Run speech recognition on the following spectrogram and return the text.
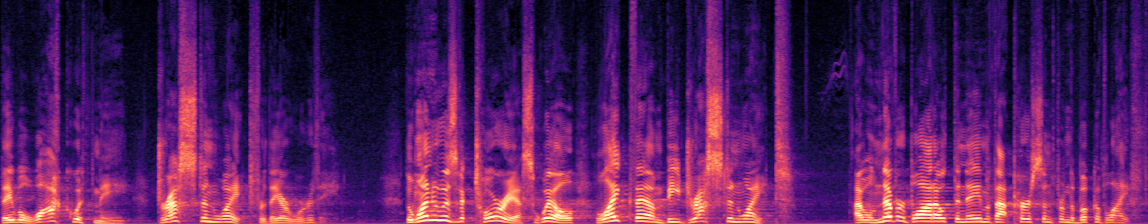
They will walk with me, dressed in white, for they are worthy. The one who is victorious will, like them, be dressed in white. I will never blot out the name of that person from the book of life,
